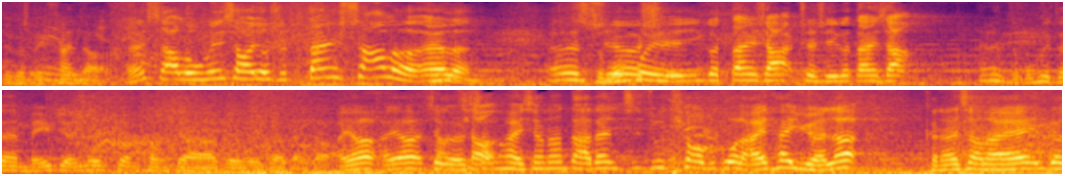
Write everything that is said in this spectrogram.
这个被看到。了，哎，下路微笑又是单杀了艾伦，艾伦怎么会？是一个单杀？这是一个单杀，艾伦怎么会在没人的状况下被微笑逮到？哎呀哎呀，这个伤害相当大，但蜘蛛跳不过来，太远了，可能上来一个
